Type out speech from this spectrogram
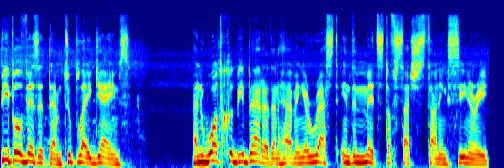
People visit them to play games, and what could be better than having a rest in the midst of such stunning scenery?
